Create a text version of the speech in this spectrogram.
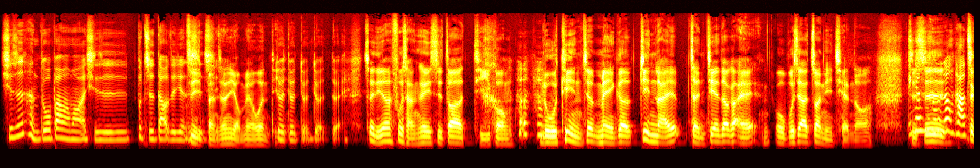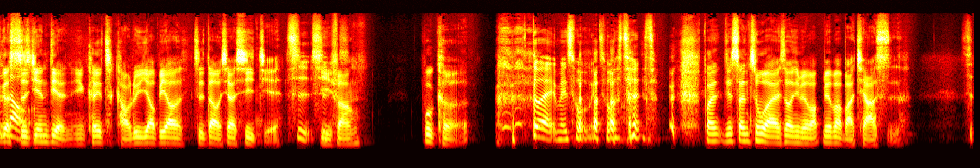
其实很多爸爸妈妈其实不知道这件事情，自己本身有没有问题？对对对对对。所以你看妇产科医师都要提供 routine，就每个进来整间都要哎，我不是要赚你钱哦，只是这个时间点你可以考虑要不要知道一下细节，是是，以防不可。对，没错，没错，对。不然就生出来的时候，你没办没有办法把它掐死。是，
